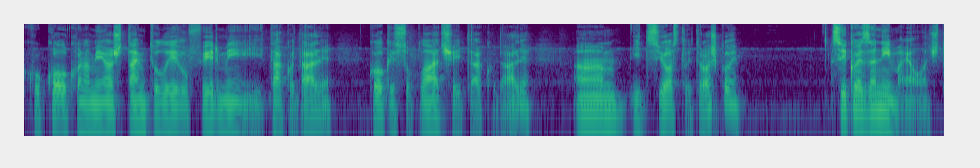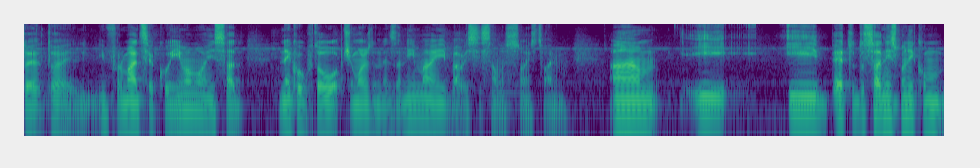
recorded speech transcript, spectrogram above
koliko nam je još time to live u firmi i tako dalje, kolike su plaće i tako dalje um, i svi ostali troškovi. Svi koje zanima, jel? Znači, to je, to je informacija koju imamo i sad nekog to uopće možda ne zanima i bavi se samo s ovim stvarima. Um, i, i eto, do sad nismo nikom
